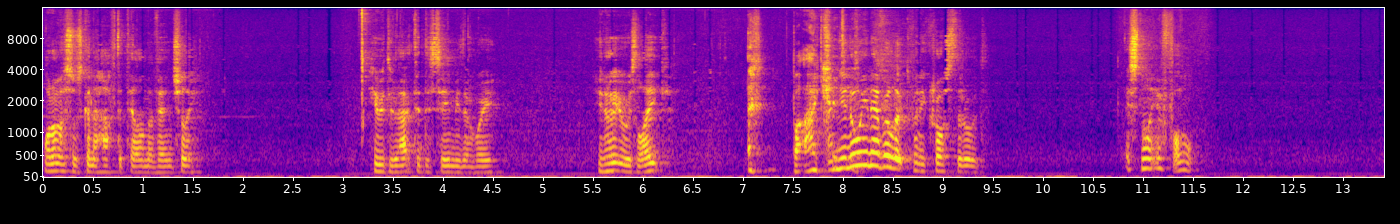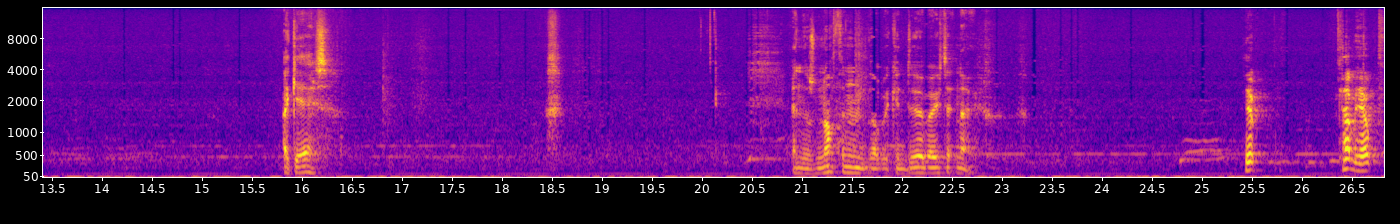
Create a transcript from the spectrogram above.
one of us was going to have to tell him eventually. He would have acted the same either way. You know what he was like? But I could. And you know he never looked when he crossed the road. It's not your fault. I guess. And there's nothing that we can do about it now. Yep. Can't be helped.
